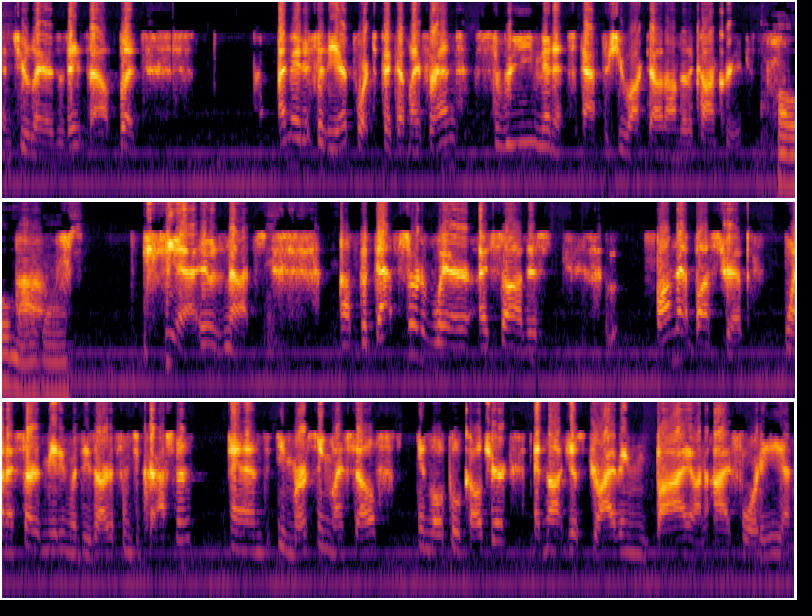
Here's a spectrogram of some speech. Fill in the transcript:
and two layers is eight thou. But I made it to the airport to pick up my friend three minutes after she walked out onto the concrete. Oh my Um, gosh. yeah, it was nuts. Uh, but that's sort of where I saw this on that bus trip when I started meeting with these artisans and craftsmen and immersing myself in local culture and not just driving by on I 40 and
